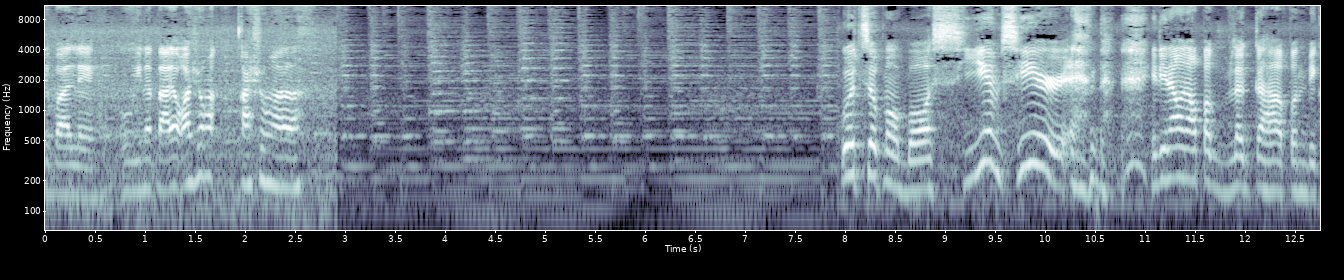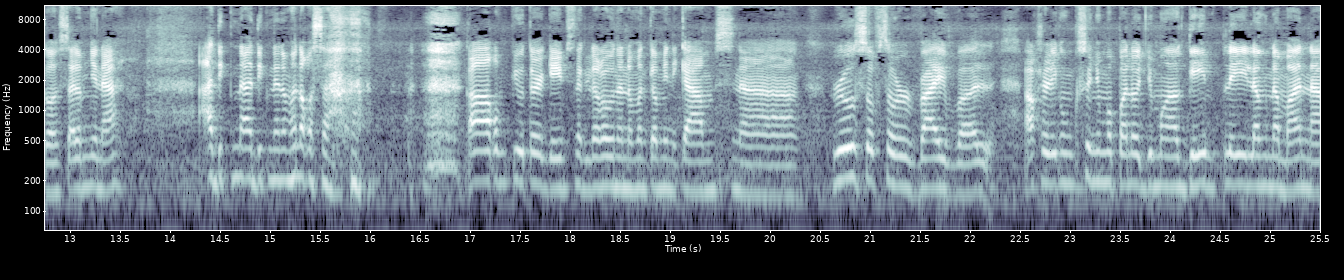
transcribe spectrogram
Di bale, uwi na tayo. Kasyo nga, kasyo nga. What's up mga boss? Yims here! And hindi na ako nakapag-vlog kahapon because alam niyo na, adik na adik na naman ako sa kaka-computer games. Naglaro na naman kami ni Cams na Rules of Survival. Actually, kung gusto nyo mapanood yung mga gameplay lang naman na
